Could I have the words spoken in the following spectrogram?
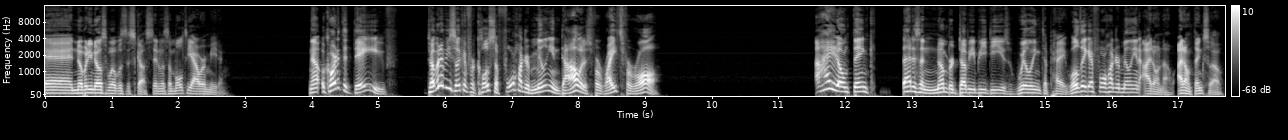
and nobody knows what was discussed. It was a multi-hour meeting. Now, according to Dave, WWE's looking for close to $400 million for rights for Raw. I don't think that is a number WBD is willing to pay. Will they get 400 million? I don't know. I don't think so.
